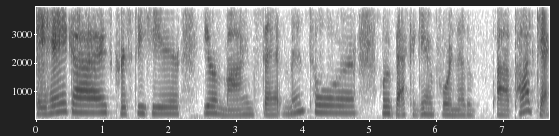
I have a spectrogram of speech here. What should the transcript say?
Hey, hey guys, Kristi here, your mindset mentor. We're back again for another uh, podcast.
